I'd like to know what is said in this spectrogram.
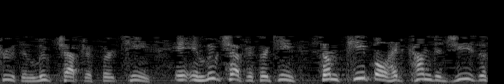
truth in Luke chapter 13. In, Luke chapter 13, some people had come to Jesus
